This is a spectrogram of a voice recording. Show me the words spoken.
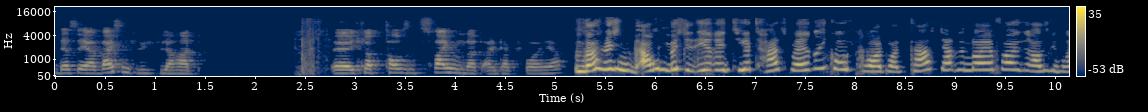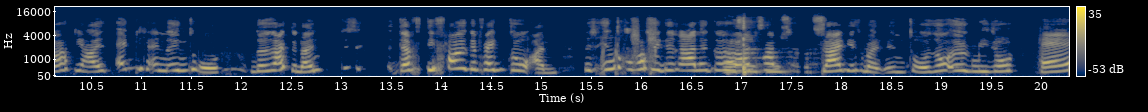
dass er weiß nicht, wie viele hat. Äh, ich glaube 1200 einen Tag vorher. Und was mich auch ein bisschen irritiert hat, bei Rico's Brawl Podcast, der hat eine neue Folge rausgebracht, die heißt Endlich ein Intro. Und da sagt er dann, das, das, die Folge fängt so an. das Intro, was ihr gerade gehört habt, bleibt jetzt mein Intro. So irgendwie so, hä?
